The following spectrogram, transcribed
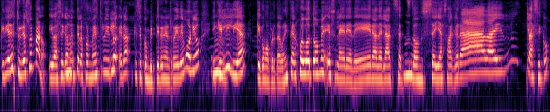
quería destruir a su hermano. Y básicamente la forma de destruirlo era que se convirtiera en el rey demonio y que Mm. Lilia, que como protagonista del juego Tome, es la heredera de la Mm. doncella sagrada, y, mm, clásico,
